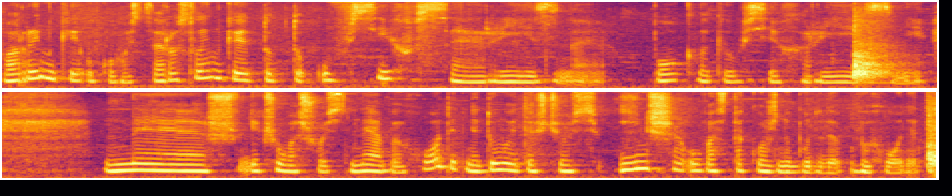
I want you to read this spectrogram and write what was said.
тваринки, у когось це рослинки. Тобто у всіх все різне, поклики у всіх різні. Не, якщо у вас щось не виходить, не думайте, що щось інше у вас також не буде виходити.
